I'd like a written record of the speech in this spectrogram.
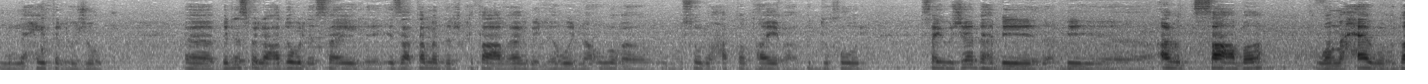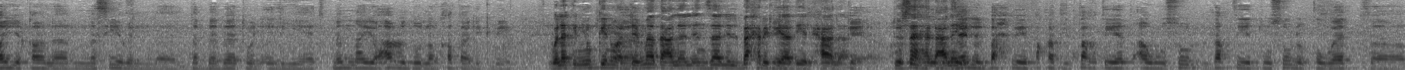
من ناحية الهجوم. آه، بالنسبة للعدو الإسرائيلي إذا اعتمد القطاع الغربي اللي هو الناقورة ووصوله حتى ظهيرة بالدخول سيجابه بأرض صعبة ومحاور ضيقة لمسير الدبابات والآليات مما يعرض للخطر الكبير. ولكن يمكن اعتماد على الانزال البحري في هذه الحالة. أوكي. تسهل عليه الانزال البحري فقط لتغطية أو وصول تغطية وصول القوات آه،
